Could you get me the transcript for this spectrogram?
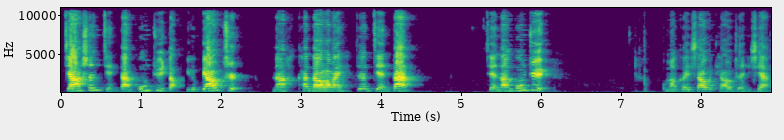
加深简淡工具的一个标志。那看到了没？这个简淡简单工具，我们可以稍微调整一下。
